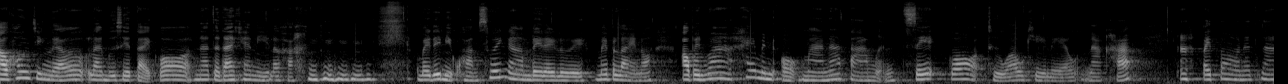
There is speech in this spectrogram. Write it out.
เอาข้าจริงแล้วลายมือเซไต่ก็น่าจะได้แค่นี้แล้วค่ะ ไม่ได้มีความสวยงามใดๆเลย ไม่เป็นไรเนาะเอาเป็นว่าให้มันออกมาหน้าตาเหมือนเซก็ถือว่าโอเคแล้วนะคะอะไปต่อนะจ๊ะ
